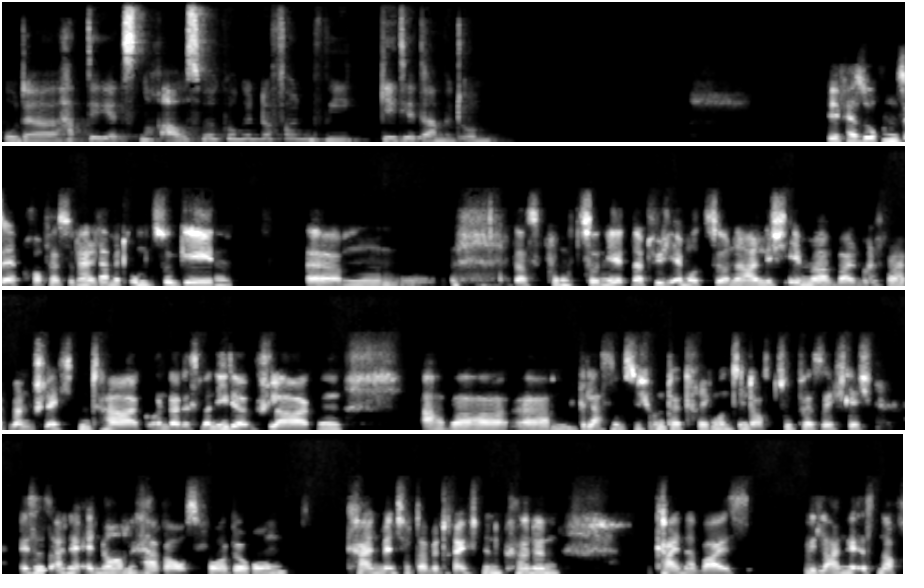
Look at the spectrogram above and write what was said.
oder habt ihr jetzt noch Auswirkungen davon? Wie geht ihr damit um? Wir versuchen sehr professionell damit umzugehen. Ähm, das funktioniert natürlich emotional nicht immer, weil manchmal hat man einen schlechten Tag und dann ist man niedergeschlagen. Aber ähm, wir lassen uns nicht unterkriegen und sind auch zuversichtlich. Es ist eine enorme Herausforderung. Kein Mensch hat damit rechnen können. Keiner weiß, wie lange es noch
